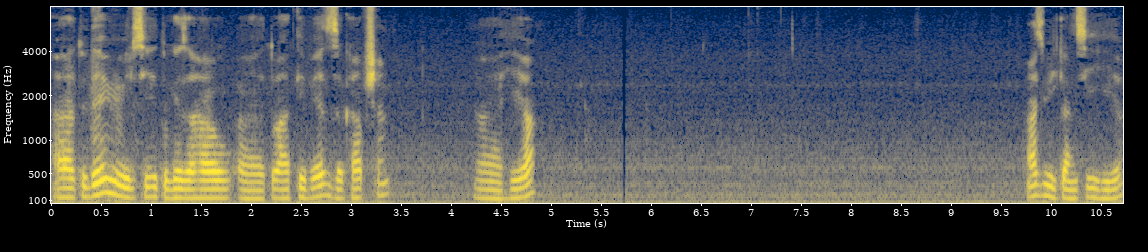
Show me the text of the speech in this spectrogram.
Uh, today we will see together how uh, to activate the caption uh, here. As we can see here,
